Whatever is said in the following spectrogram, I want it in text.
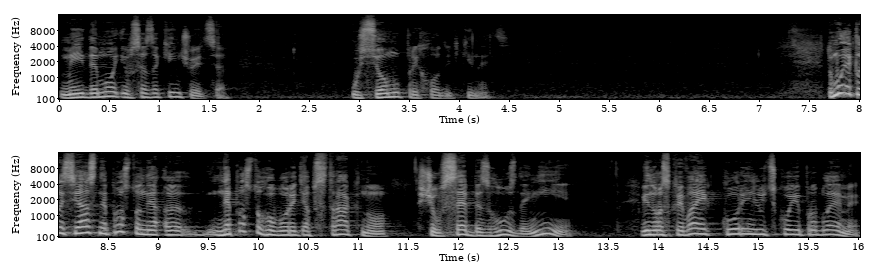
ми йдемо і все закінчується. Усьому приходить кінець. Тому еклесіаст не просто, не, е, не просто говорить абстрактно, що все безглузде. Ні. Він розкриває корінь людської проблеми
